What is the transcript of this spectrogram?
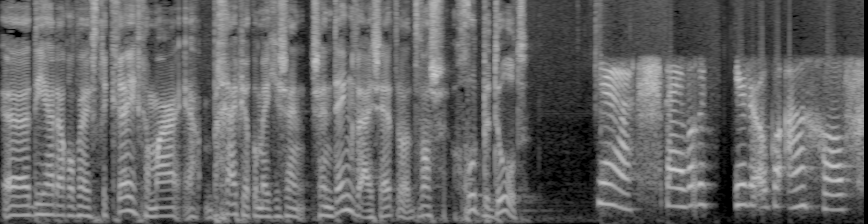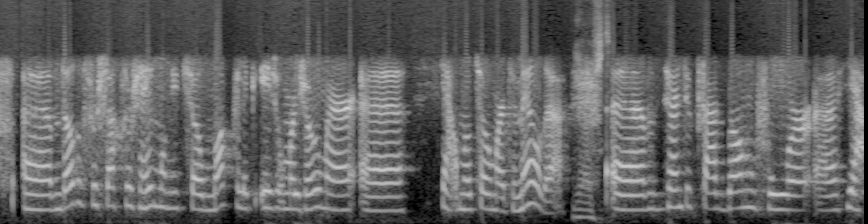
uh, die hij daarop heeft gekregen? Maar ja, begrijp je ook een beetje zijn, zijn denkwijze? Het, het was goed bedoeld. Ja, nou wat ik eerder ook al aangaf, um, dat het voor slachtoffers helemaal niet zo makkelijk is om er zomaar uh, ja, om dat zomaar te melden. Juist. Um, ze zijn natuurlijk vaak bang voor, uh, ja,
